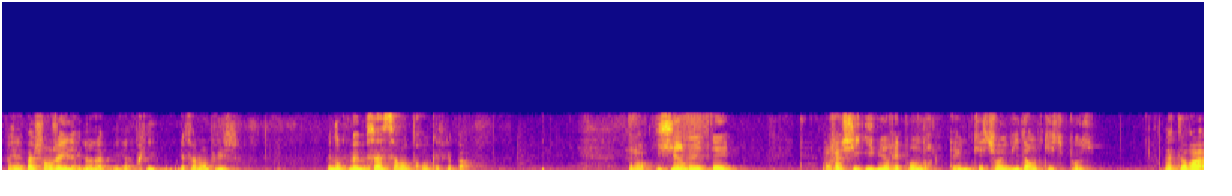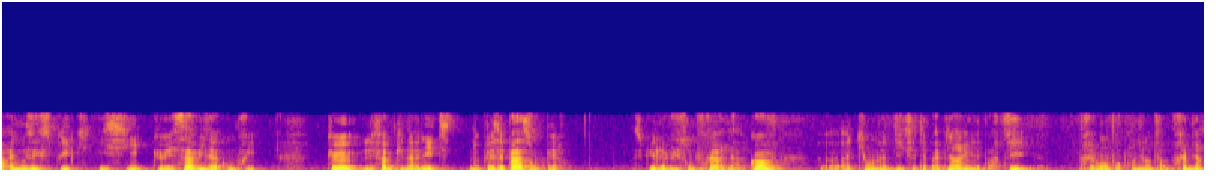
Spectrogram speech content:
Enfin, il n'a pas changé, il a, a, pris des femmes en plus. Et donc même ça, c'est en trop quelque part. Alors ici, en vérité, Rachid, il vient répondre à une question évidente qui se pose. La Torah, elle nous explique ici que Esav, il a compris que les femmes kénanites ne plaisaient pas à son père. Parce qu'il a vu son frère Yaakov, euh, à qui on a dit que c'était pas bien, il est parti très loin pour prendre une autre femme. Très bien.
